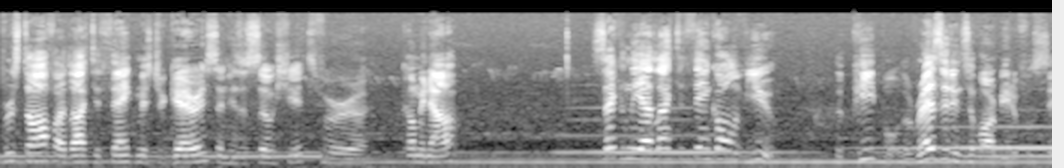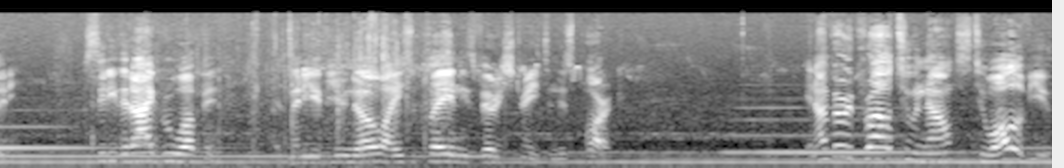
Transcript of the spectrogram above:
First off, I'd like to thank Mr. Garris and his associates for uh, coming out. Secondly, I'd like to thank all of you, the people, the residents of our beautiful city, the city that I grew up in. As many of you know, I used to play in these very streets, in this park. And I'm very proud to announce to all of you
